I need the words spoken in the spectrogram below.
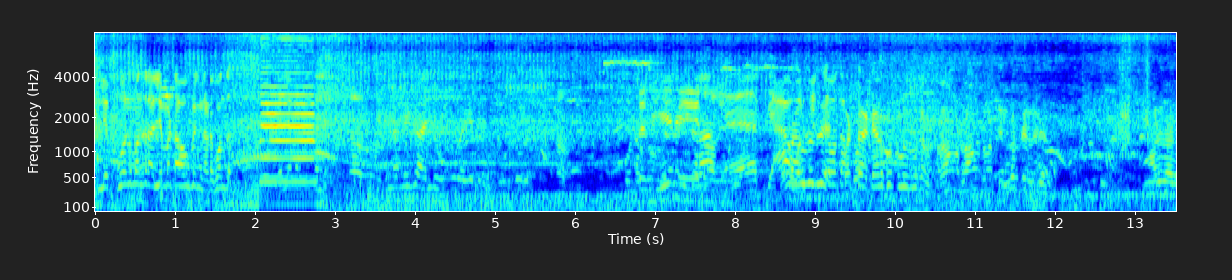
ಇಲ್ಲೇ ಫೋನ್ ಬಂದ್ರೆ ಅಲ್ಲೇ ಮಟ್ಟ ಹೋಗ್ಬೇಕು ನಡ್ಕೊಂಡು ಕ್ಯಾ ಬಟ್ಟ ಅಡ್ಡಾಡ್ಕೊಂಡು ಹೋಗ್ಬೇಕಲ್ಲ ರಾಂಗ್ ರಾಂಗ್ ಅಂತ ಎಲ್ಲರೂ ತಿಳಿದಿದೆ ಮಾಡಿದಾಗ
